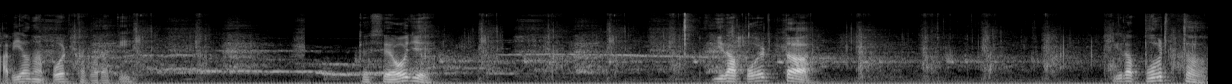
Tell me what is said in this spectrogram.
Había una puerta por aquí. Que se oye. Y la puerta. Y la puerta.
